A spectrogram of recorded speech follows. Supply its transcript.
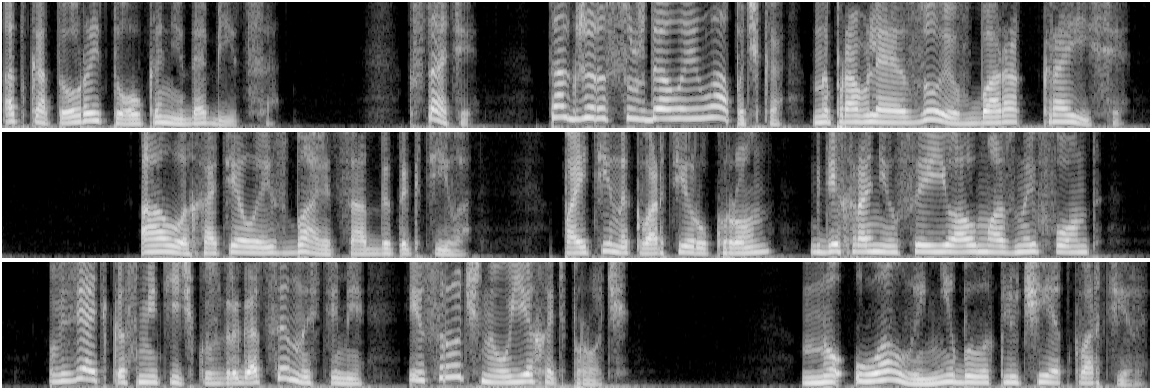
от которой толка не добиться. Кстати, так же рассуждала и Лапочка, направляя Зою в барак к Раисе. Алла хотела избавиться от детектива, пойти на квартиру Крон, где хранился ее алмазный фонд, взять косметичку с драгоценностями и срочно уехать прочь. Но у Аллы не было ключей от квартиры,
